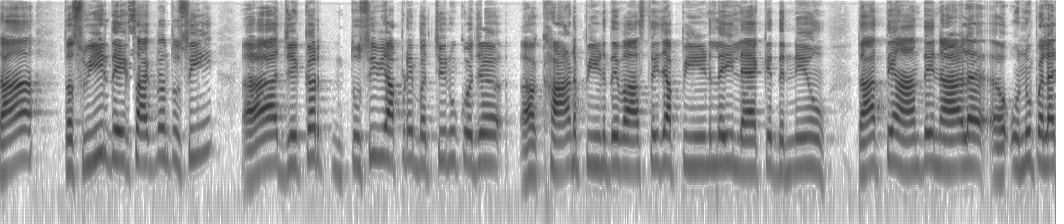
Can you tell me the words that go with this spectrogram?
ਤਾਂ ਤਸਵੀਰ ਦੇਖ ਸਕਦੇ ਹੋ ਤੁਸੀਂ। ਜੇਕਰ ਤੁਸੀਂ ਵੀ ਆਪਣੇ ਬੱਚੇ ਨੂੰ ਕੁਝ ਖਾਣ ਪੀਣ ਦੇ ਵਾਸਤੇ ਜਾਂ ਪੀਣ ਲਈ ਲੈ ਕੇ ਦਿੰਨੇ ਹੋ, ਤਾਂ ਧਿਆਨ ਦੇ ਨਾਲ ਉਹਨੂੰ ਪਹਿਲਾਂ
